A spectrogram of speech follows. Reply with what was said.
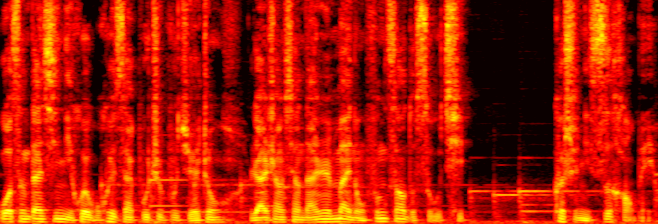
我曾担心你会不会在不知不觉中染上像男人卖弄风骚的俗气。可是你丝毫没有。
